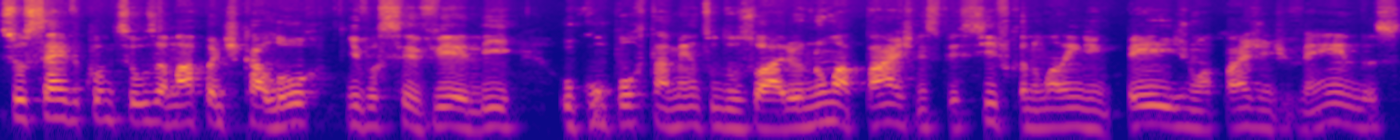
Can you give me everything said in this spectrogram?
Isso serve quando você usa mapa de calor e você vê ali o comportamento do usuário numa página específica, numa landing page, numa página de vendas.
